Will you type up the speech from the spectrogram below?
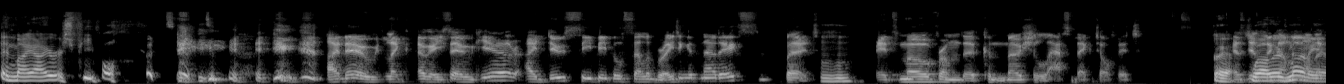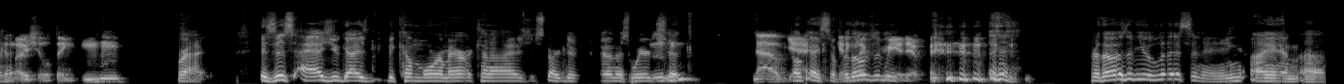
and my Irish people. I know. Like, okay, so here I do see people celebrating it nowadays, but mm-hmm. it's more from the commercial aspect of it. Oh, yeah. It's just well, there's money a commercial it. thing. Mm-hmm. Right. Is this as you guys become more Americanized, you start doing this weird mm-hmm. shit? No, yeah. Okay, so for those of you, for those of you listening, I am uh,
